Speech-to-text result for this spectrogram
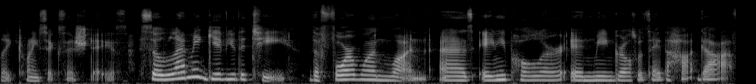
like 26 ish days. So let me give you the tea, the 411, as Amy Poehler in Mean Girls would say, the hot goss,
